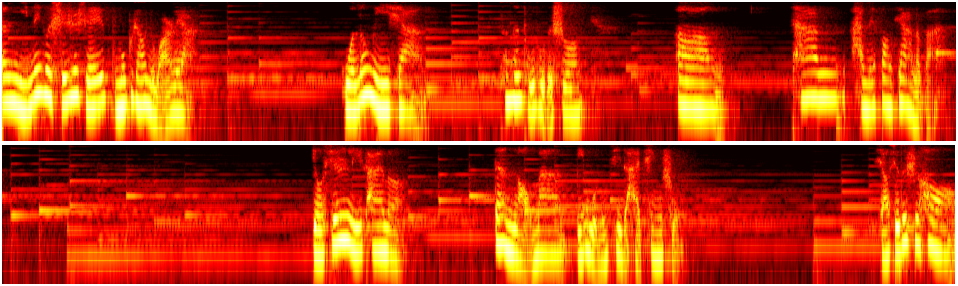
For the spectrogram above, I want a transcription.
嗯，你那个谁谁谁怎么不找你玩了呀？”我愣了一下，吞吞吐吐的说：“啊，他还没放假呢吧？”有些人离开了，但老妈比我们记得还清楚。小学的时候，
